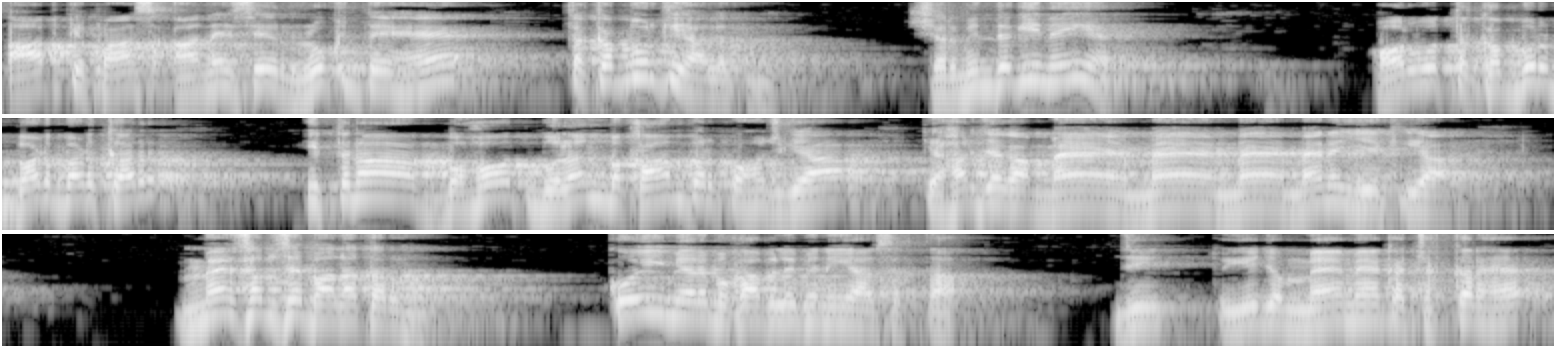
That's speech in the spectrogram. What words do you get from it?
آپ کے پاس آنے سے رکتے ہیں تکبر کی حالت میں۔ شرمندگی نہیں ہے۔ اور وہ تکبر بڑھ بڑھ کر اتنا بہت بلند مقام پر پہنچ گیا کہ ہر جگہ میں میں میں میں نے یہ کیا۔ میں سب سے بالا تر ہوں۔ کوئی میرے مقابلے میں نہیں آ سکتا۔ جی تو یہ جو میں میں کا چکر ہے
